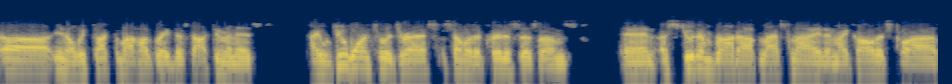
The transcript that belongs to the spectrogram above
uh, you know, we've talked about how great this document is. I do want to address some of the criticisms. And a student brought up last night in my college class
